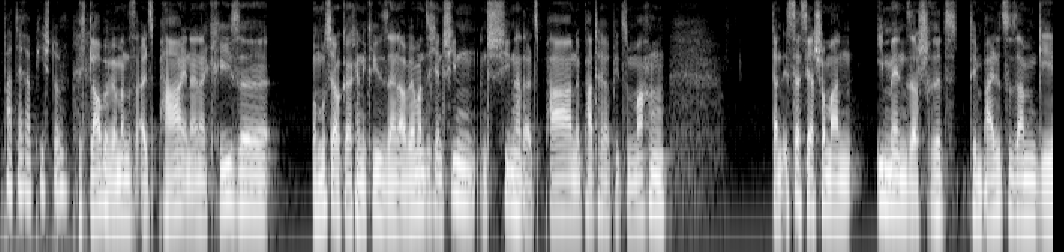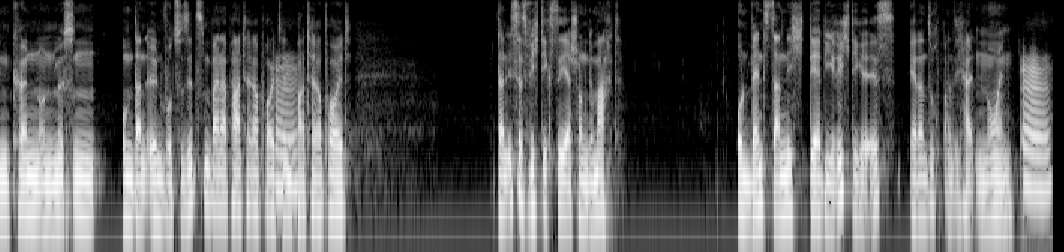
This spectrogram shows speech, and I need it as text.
ein paar Therapiestunden. Ich glaube, wenn man das als Paar in einer Krise, und muss ja auch gar keine Krise sein, aber wenn man sich entschieden, entschieden hat, als Paar eine Paartherapie zu machen, dann ist das ja schon mal ein immenser Schritt, den beide zusammen gehen können und müssen, um dann irgendwo zu sitzen bei einer Paartherapeutin, mhm. Paartherapeut dann ist das Wichtigste ja schon gemacht. Und wenn es dann nicht der die richtige ist, ja, dann sucht man sich halt einen neuen. Mhm.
